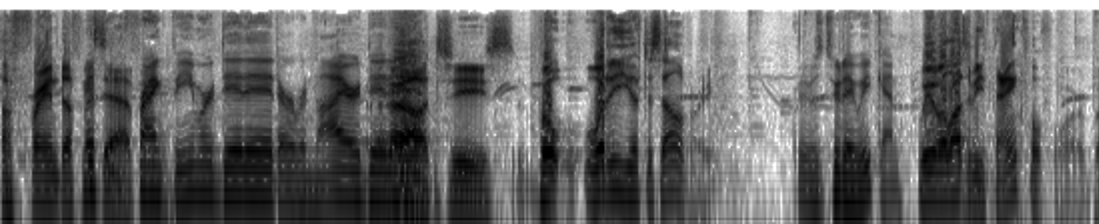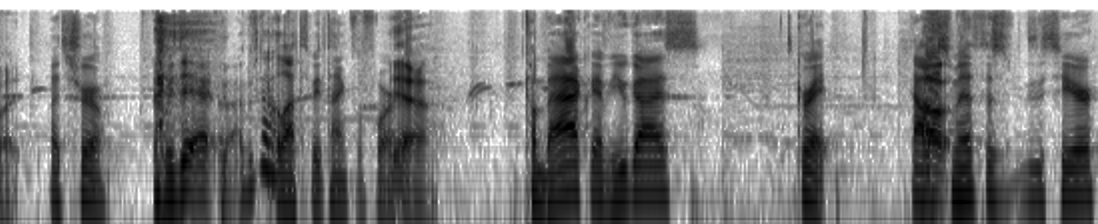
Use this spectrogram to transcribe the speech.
of Fran Duffy Listen, dabbing. Frank Beamer did it. Urban Meyer did oh, it. Oh, jeez. But what do you have to celebrate? It was a two day weekend. We have a lot to be thankful for, but That's true. We did. Uh, we have a lot to be thankful for. yeah. Come back. We have you guys. It's great. Alex Oh. Smith is, is here.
